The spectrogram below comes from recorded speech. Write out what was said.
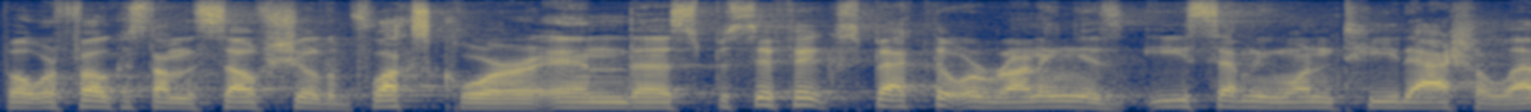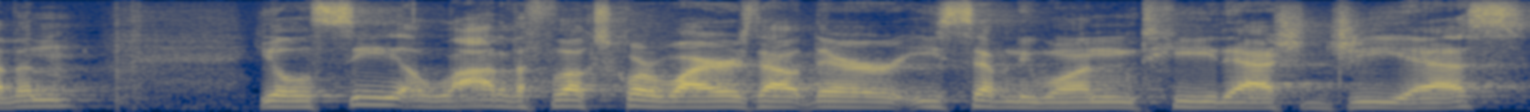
but we're focused on the self-shielded flux core and the specific spec that we're running is E71T-11. You'll see a lot of the flux core wires out there E71T-GS.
